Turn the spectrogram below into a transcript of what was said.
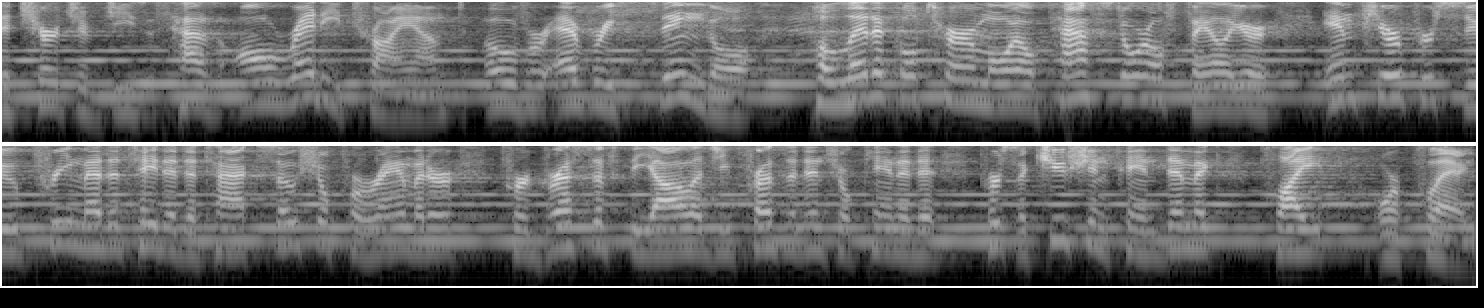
the Church of Jesus has already triumphed over every single political turmoil, pastoral failure, impure pursuit, premeditated attack, social parameter, progressive theology, presidential candidate, persecution, pandemic, plight, or plague.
